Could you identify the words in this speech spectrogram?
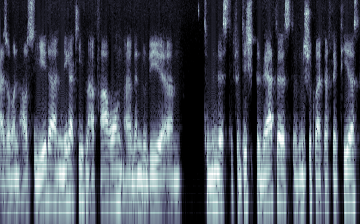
Also und aus jeder negativen Erfahrung, äh, wenn du die ähm, zumindest für dich bewertest, ein Stück weit reflektierst,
